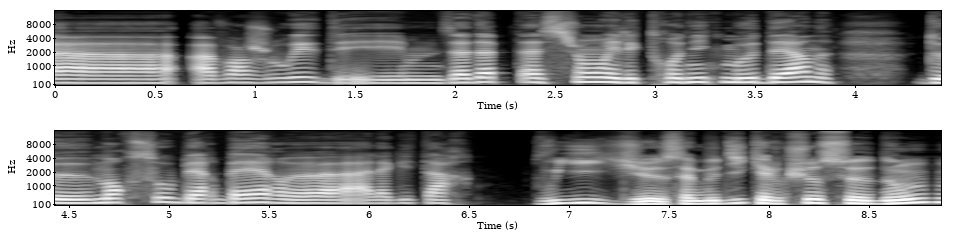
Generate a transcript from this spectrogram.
à avoir joué des hum, adaptations électroniques modernes de morceaux berbères euh, à la guitare. Oui, je- ça me dit quelque chose ce nom.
